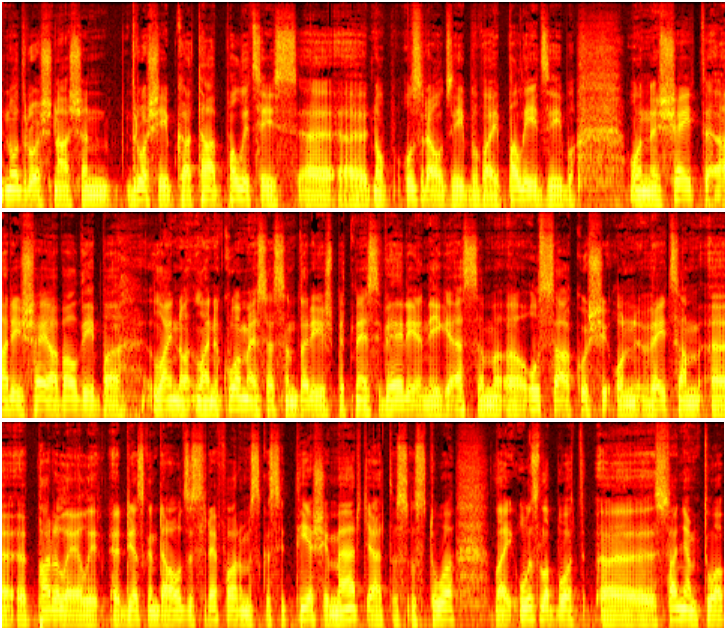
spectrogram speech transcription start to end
nodrošināšana, drošība kā tāda, policijas nu, uzraudzība vai palīdzību. Un šeit arī šajā valdībā, lai no, lai no ko mēs esam darījuši, bet mēs vērienīgi esam uzsākuši un veicam paralēli diezgan daudzas reformas, kas ir tieši mērķētas uz to, lai uzlabotu saņemto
